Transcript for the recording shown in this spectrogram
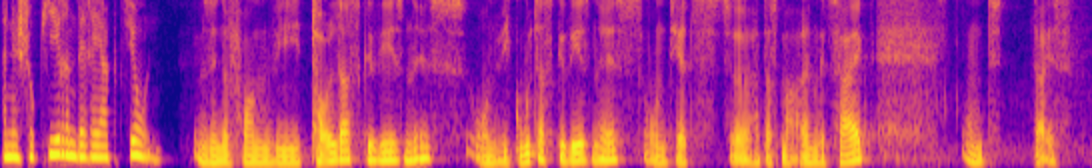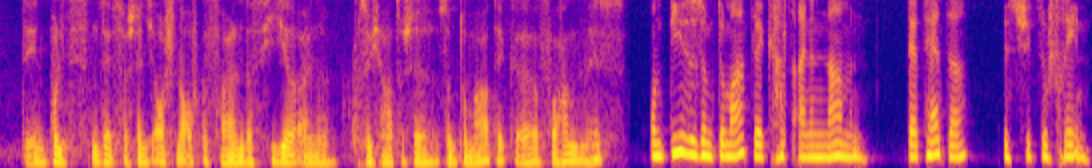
eine schockierende Reaktion. Im Sinne von, wie toll das gewesen ist und wie gut das gewesen ist. Und jetzt äh, hat das mal allen gezeigt. Und da ist den Polizisten selbstverständlich auch schon aufgefallen, dass hier eine psychiatrische Symptomatik äh, vorhanden ist. Und diese Symptomatik hat einen Namen. Der Täter ist schizophren.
